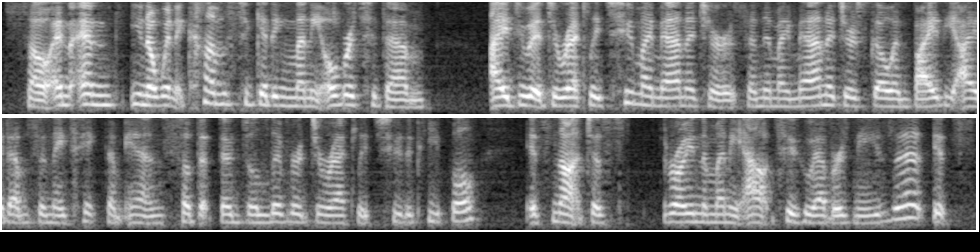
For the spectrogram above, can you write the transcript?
So and and you know when it comes to getting money over to them, I do it directly to my managers, and then my managers go and buy the items and they take them in so that they're delivered directly to the people. It's not just throwing the money out to whoever needs it. It's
